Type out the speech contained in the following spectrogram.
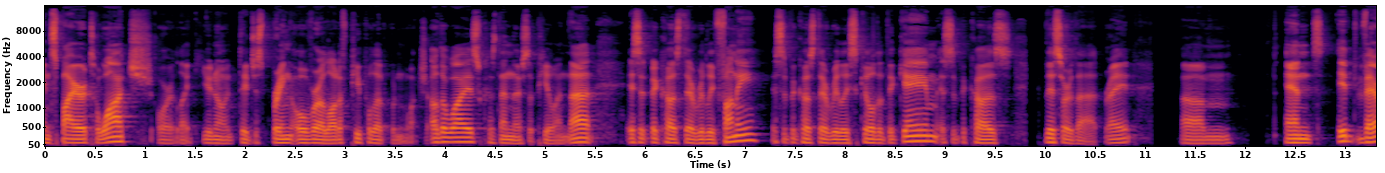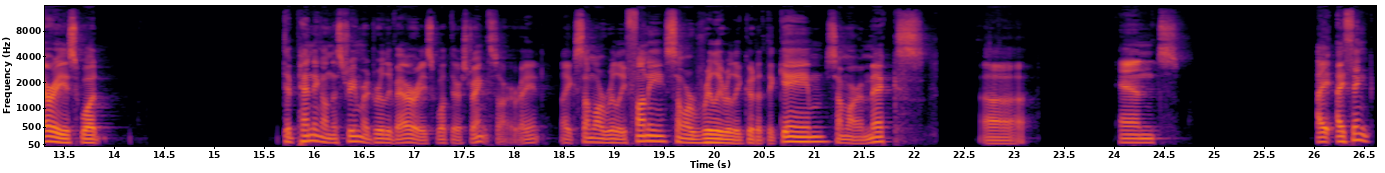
inspire to watch or like you know they just bring over a lot of people that wouldn't watch otherwise because then there's appeal in that is it because they're really funny is it because they're really skilled at the game is it because this or that right um and it varies what depending on the streamer it really varies what their strengths are right like some are really funny some are really really good at the game some are a mix uh and i i think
